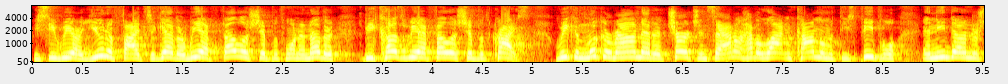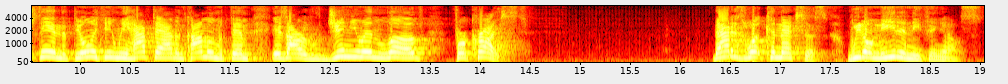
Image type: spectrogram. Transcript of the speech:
You see, we are unified together. We have fellowship with one another because we have fellowship with Christ. We can look around at a church and say, I don't have a lot in common with these people, and need to understand that the only thing we have to have in common with them is our genuine love for Christ. That is what connects us. We don't need anything else.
